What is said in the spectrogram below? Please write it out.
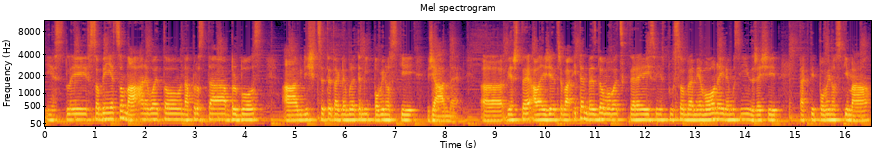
jestli v sobě něco má, anebo je to naprostá blbost a když chcete, tak nebudete mít povinnosti žádné. Uh, věřte ale, že třeba i ten bezdomovec, který svým způsobem je volný, nemusí nic řešit, tak ty povinnosti má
